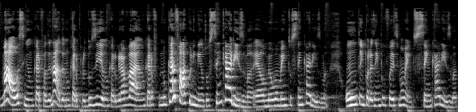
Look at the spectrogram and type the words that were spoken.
mal, assim, eu não quero fazer nada, eu não quero produzir, eu não quero gravar, eu não quero, não quero falar com ninguém, eu tô sem carisma. É o meu momento sem carisma. Ontem, por exemplo, foi esse momento, sem carisma.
